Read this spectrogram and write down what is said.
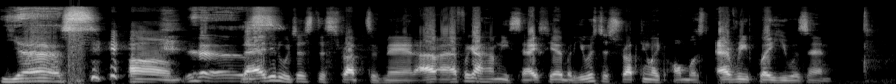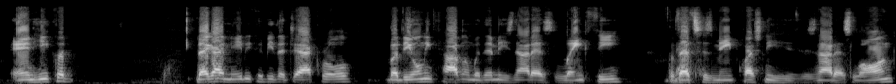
Yes. um, yes. That dude was just disruptive, man. I, I forgot how many sacks he had, but he was disrupting like almost every play he was in. And he could, that guy maybe could be the jack roll, but the only problem with him, he's not as lengthy but that's his main question. He's not as long.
